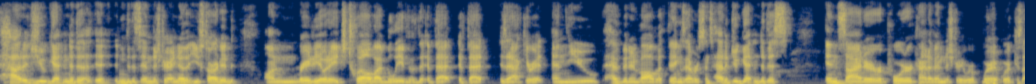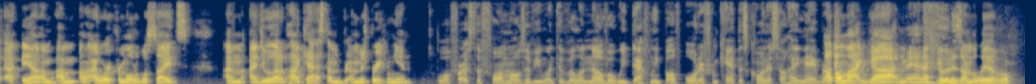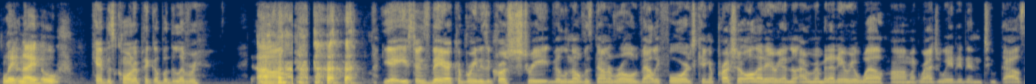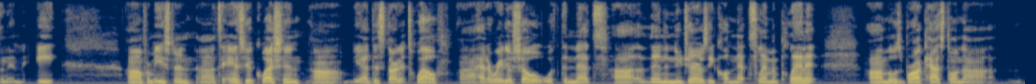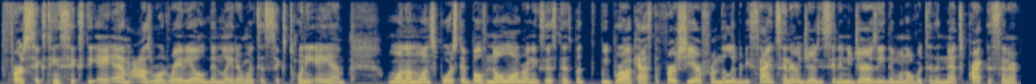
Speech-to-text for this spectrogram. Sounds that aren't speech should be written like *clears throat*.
How did you get into the, into this industry? I know that you started on radio at age 12, I believe, if, if that if that is accurate, and you have been involved with things ever since. How did you get into this insider reporter kind of industry? Where because you know I'm, I'm, I work for multiple sites. I'm I do a lot of podcasts. I'm I'm just breaking in. Well, first and foremost, if you went to Villanova, we definitely both ordered from Campus Corner. So, hey, neighbor. Oh my God, man, that food is unbelievable. Late night, oh. Campus Corner, pick up a delivery. Um, *laughs* yeah, Eastern's there. Cabrini's across the street. Villanova's down the road. Valley Forge, King of Prussia, all that area. I know. I remember that area well. Um, I graduated in 2008 um, from Eastern. Uh, to answer your question, uh, yeah, I did start at 12. Uh, I had a radio show with the Nets uh, then in New Jersey called Net Slamming Planet. Um, it was broadcast on uh, first 1660 AM Oswald Radio, then later went to 620 AM. One on one sports, they're both no longer in existence, but we broadcast the first year from the Liberty Science Center in Jersey City, New Jersey, then went over to the Nets Practice Center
